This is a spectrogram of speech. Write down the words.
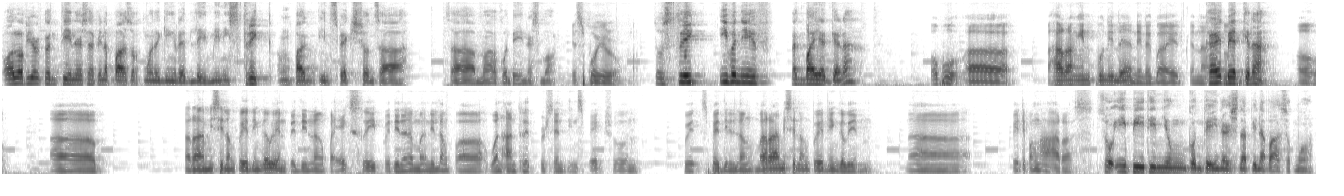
all of your containers na pinapasok mo naging red lane, meaning strict ang pag-inspection sa sa mga containers mo. Yes po, Your Honor. So strict even if nagbayad ka na, Opo, ah, harangin po nila yan eh, nagbayad ka na. kahit So, bayad ka na. Oo. Ah, marami silang pwedeng gawin. Pwede nilang pa x-ray, pwede na naman nilang pa 100% inspection. Pwede, pwede nilang, marami silang pwedeng gawin na pwede pang haharas. So ipitin yung containers na pinapasok mo.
